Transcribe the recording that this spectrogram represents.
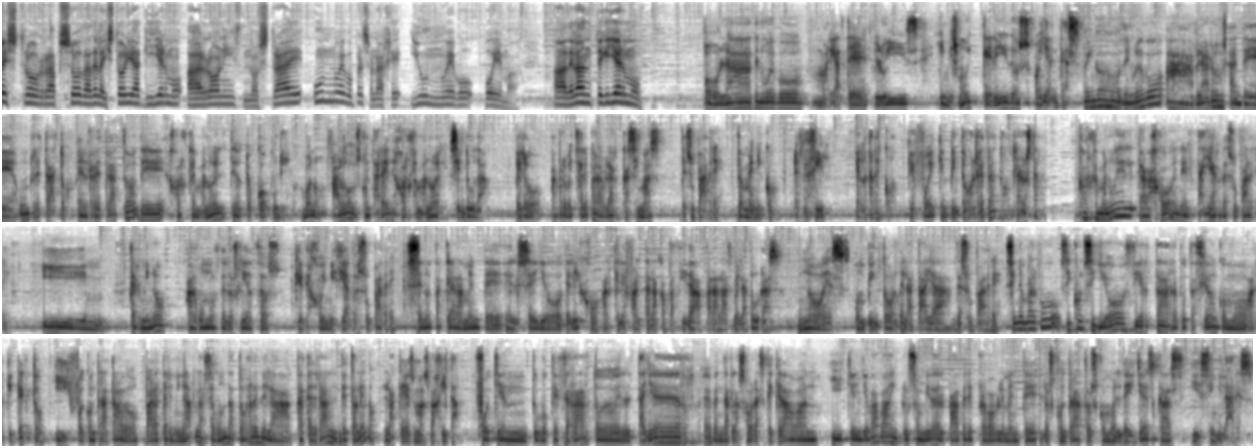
Nuestro rapsoda de la historia, Guillermo Arroniz, nos trae un nuevo personaje y un nuevo poema. Adelante, Guillermo. Hola de nuevo, Mariate, Luis y mis muy queridos oyentes. Vengo de nuevo a hablaros de un retrato, el retrato de Jorge Manuel Teotocópuli. Bueno, algo os contaré de Jorge Manuel, sin duda, pero aprovecharé para hablar casi más de su padre, Doménico, es decir, el Greco, que fue quien pintó el retrato, claro está. Jorge Manuel trabajó en el taller de su padre y terminó algunos de los lienzos que dejó iniciados su padre. Se nota claramente el sello del hijo al que le falta la capacidad para las veladuras. No es un pintor de la talla de su padre. Sin embargo, sí consiguió cierta reputación como arquitecto y fue contratado para terminar la segunda torre de la Catedral de Toledo, la que es más bajita. Fue quien tuvo que cerrar todo el taller, eh, vender las obras que quedaban y quien llevaba incluso en vida del padre probablemente los contratos como el de Illescas y similares.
